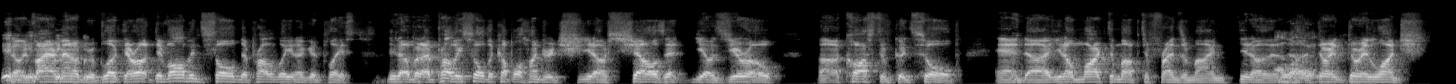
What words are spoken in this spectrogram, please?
you know environmental group. Look, they're all, they've all been sold. They're probably in a good place, you know. But I probably sold a couple hundred you know shells at you know zero uh, cost of goods sold, and uh, you know marked them up to friends of mine, you know, uh, during during lunch.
